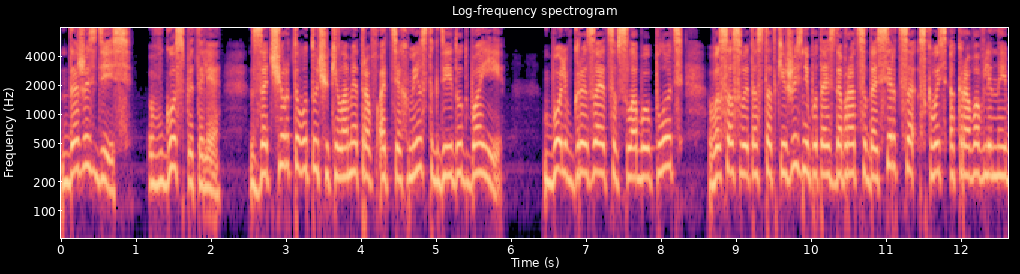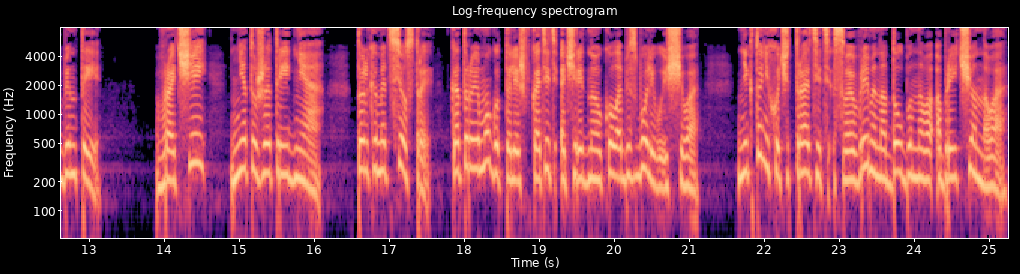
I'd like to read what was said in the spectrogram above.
Даже здесь, в госпитале, за чертову тучу километров от тех мест, где идут бои. Боль вгрызается в слабую плоть, высасывает остатки жизни, пытаясь добраться до сердца сквозь окровавленные бинты. Врачей нет уже три дня. Только медсестры, которые могут-то лишь вкатить очередной укол обезболивающего — Никто не хочет тратить свое время на долбанного обреченного.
